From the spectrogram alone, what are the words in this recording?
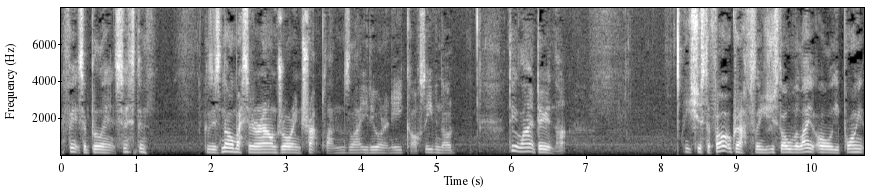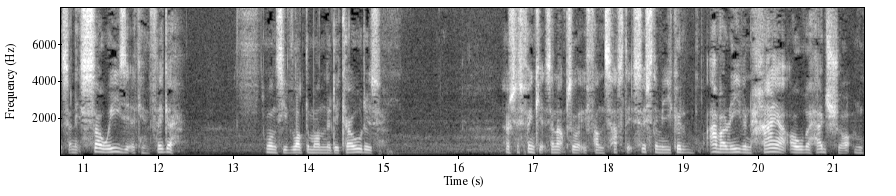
I think it's a brilliant system. Because there's no messing around drawing track plans like you do on an ECOS even though I do like doing that. It's just a photograph so you just overlay all your points and it's so easy to configure once you've logged them on the decoders. I just think it's an absolutely fantastic system you could have an even higher overhead shot and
